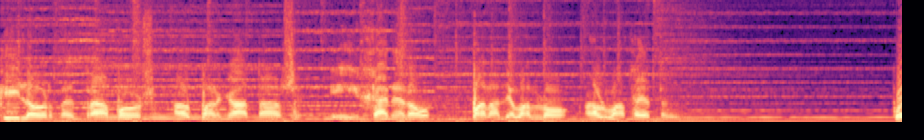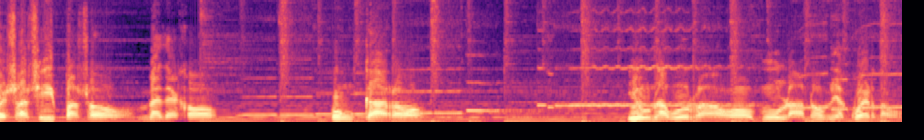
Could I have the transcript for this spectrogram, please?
kilos de trapos, alpargatas y género para llevarlo al bacete. Pues así pasó, me dejó un carro y una burra o mula, no me acuerdo.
